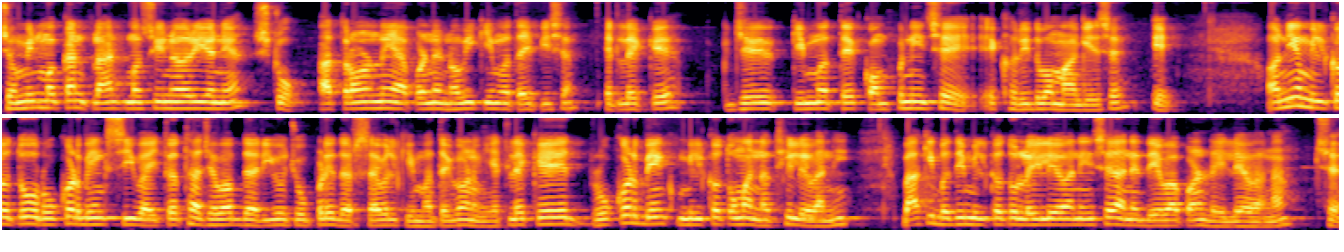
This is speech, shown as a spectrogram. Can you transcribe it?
જમીન, મકાન પ્લાન્ટ મશીનરી અને સ્ટોક આ ત્રણની આપણને નવી કિંમત આપી છે. એટલે કે જે કિંમતે કંપની છે એ ખરીદવા માગે છે એ. અન્ય મિલકતો રોકડ બેંક સિવાય તથા જવાબદારીઓ ચોપડે દર્શાવેલ કિંમતે ગણવી એટલે કે રોકડ બેંક મિલકતોમાં નથી લેવાની. બાકી બધી મિલકતો લઈ લેવાની છે અને દેવા પણ લઈ લેવાના છે.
